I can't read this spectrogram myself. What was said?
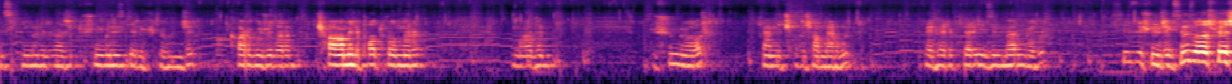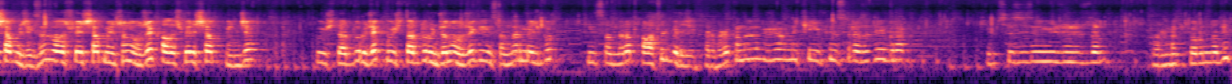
insanları birazcık düşünmeniz gerekiyor bence. Kargocuların, kamil patronları madem düşünmüyorlar kendi çalışanlarını ve heriflere izin vermiyorlar. Siz düşüneceksiniz, alışveriş yapmayacaksınız. Alışveriş yapmayınca ne olacak? Alışveriş yapmayınca bu işler duracak. Bu işler durunca ne olacak? İnsanlar mecbur insanlara tatil verecekler. Bırakın abi şu anda keyfin sırası değil bırak. Kimse sizin yüzünüzden görmek zorunda değil.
